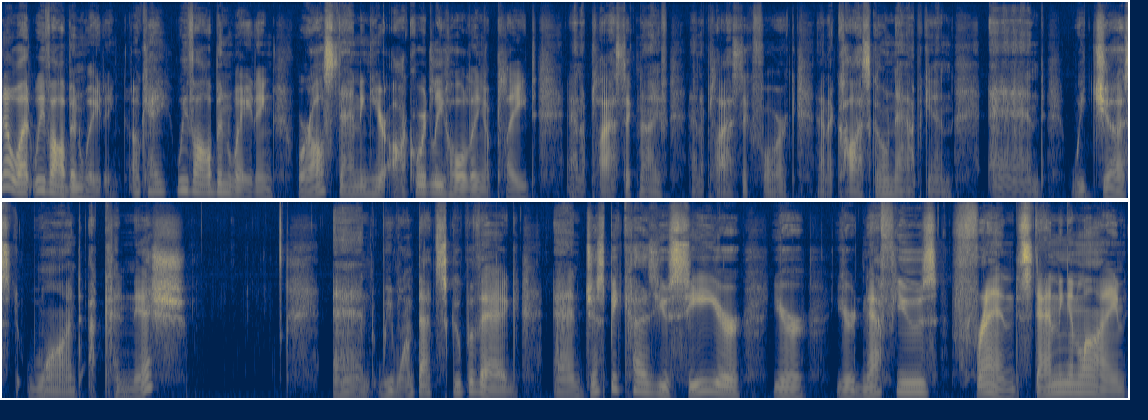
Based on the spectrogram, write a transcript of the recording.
you know what? We've all been waiting, okay? We've all been waiting. We're all standing here awkwardly holding a plate and a plastic knife and a plastic fork and a Costco napkin, and we just want a knish and we want that scoop of egg. And just because you see your your your nephew's friend standing in line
